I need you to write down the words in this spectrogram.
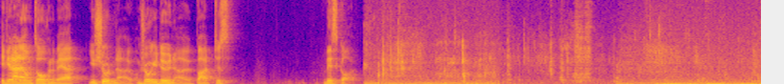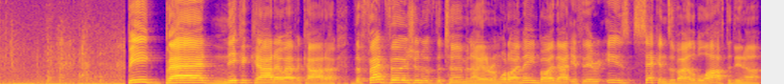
If you don't know who I'm talking about, you should know. I'm sure you do know, but just this guy. Big bad Nikocado avocado, the fat version of the Terminator. And what I mean by that, if there is seconds available after dinner,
